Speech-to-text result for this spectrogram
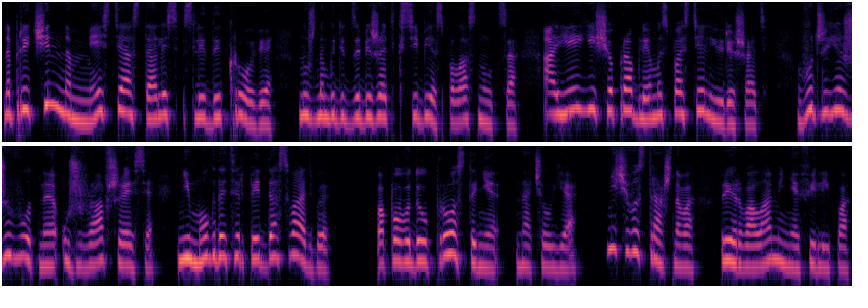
На причинном месте остались следы крови, нужно будет забежать к себе сполоснуться, а ей еще проблемы с постелью решать. Вот же я животное, ужравшееся, не мог дотерпеть до свадьбы. «По поводу простыни», — начал я. «Ничего страшного», — прервала меня Филиппа.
